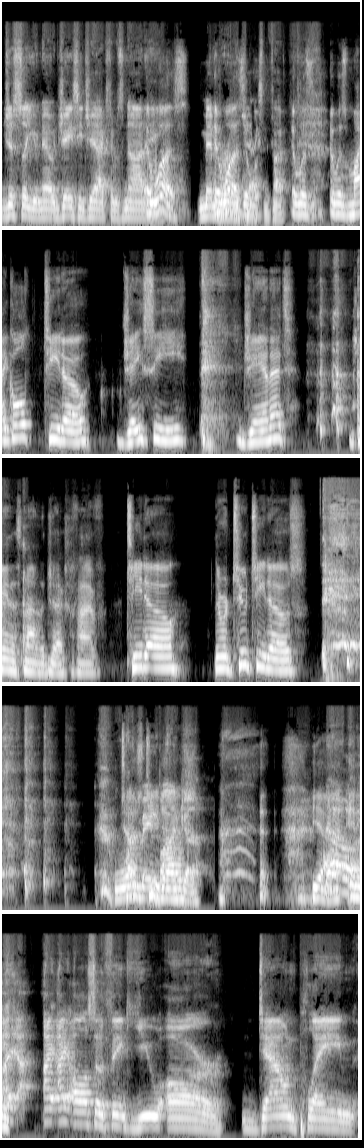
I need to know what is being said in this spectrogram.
just so you know, J.C. Jackson was not. It was member it was, of the Jackson Five. It was it was Michael Tito, J.C. Janet. Janet's not in the Jackson Five. Tito. There were two Titos. One made vodka. yeah. No, any- I, I I also think you are downplaying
